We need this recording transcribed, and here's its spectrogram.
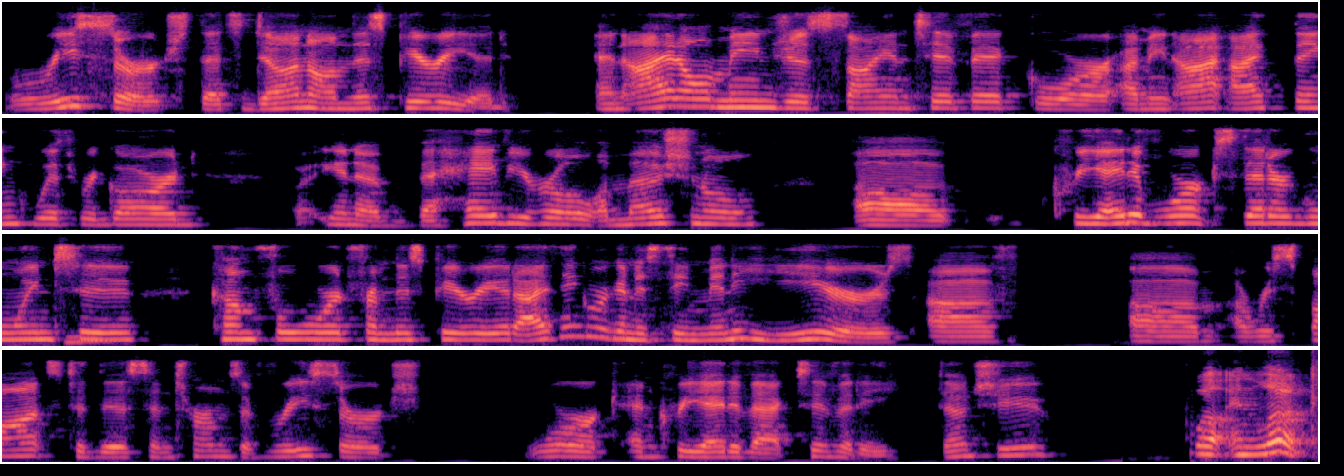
research that's done on this period. And I don't mean just scientific or, I mean, I, I think with regard you know, behavioral, emotional, uh, creative works that are going mm-hmm. to come forward from this period. I think we're going to see many years of um, a response to this in terms of research, work, and creative activity. Don't you? Well, and look,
